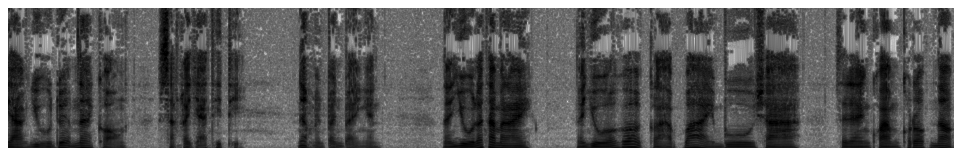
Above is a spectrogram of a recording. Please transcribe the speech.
อยากอยู่ด้วยอำนาจของสักยะทิฏฐินั่นมันเป็นไปงั้นแต่อยู่แล้วทำอะไรแต่อยู่แล้วก็กราบไหว้บูชา แสดงความเคารพนอบ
